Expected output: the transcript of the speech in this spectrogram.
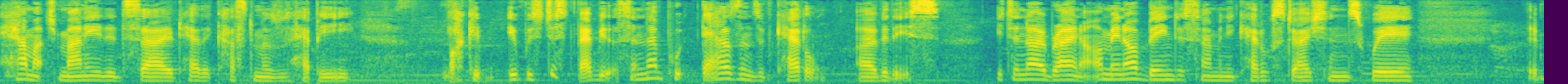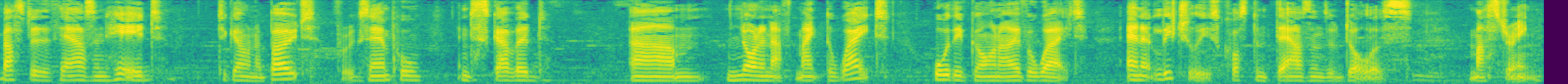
how much money it had saved, how the customers were happy. Like it, it was just fabulous. And they put thousands of cattle over this it's a no-brainer. I mean, I've been to so many cattle stations where they've mustered a thousand head to go on a boat, for example, and discovered um, not enough make the weight, or they've gone overweight, and it literally has cost them thousands of dollars mustering.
